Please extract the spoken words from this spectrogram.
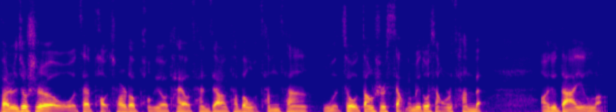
反正就是我在跑圈的朋友，他要参加，他问我参不参，我就当时想都没多想，我说参呗，啊就答应了，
